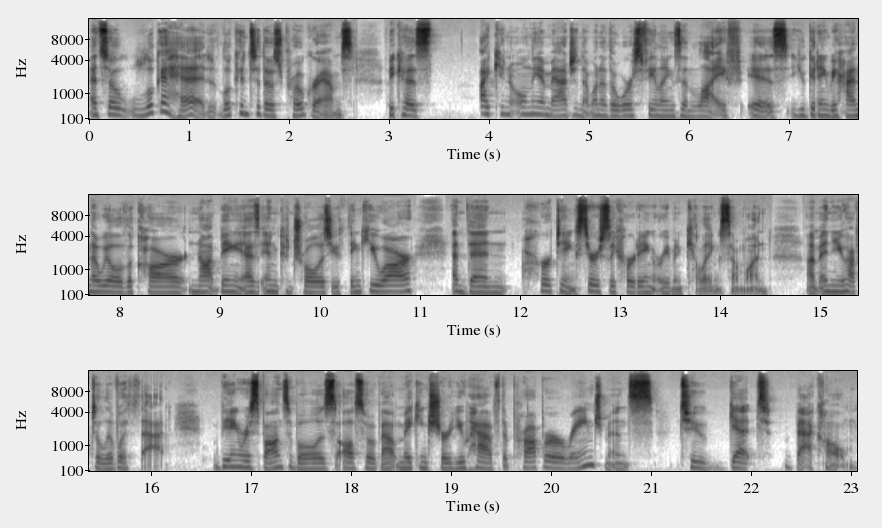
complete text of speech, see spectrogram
And so look ahead, look into those programs because I can only imagine that one of the worst feelings in life is you getting behind the wheel of the car, not being as in control as you think you are, and then hurting, seriously hurting, or even killing someone. Um, and you have to live with that. Being responsible is also about making sure you have the proper arrangements to get back home.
